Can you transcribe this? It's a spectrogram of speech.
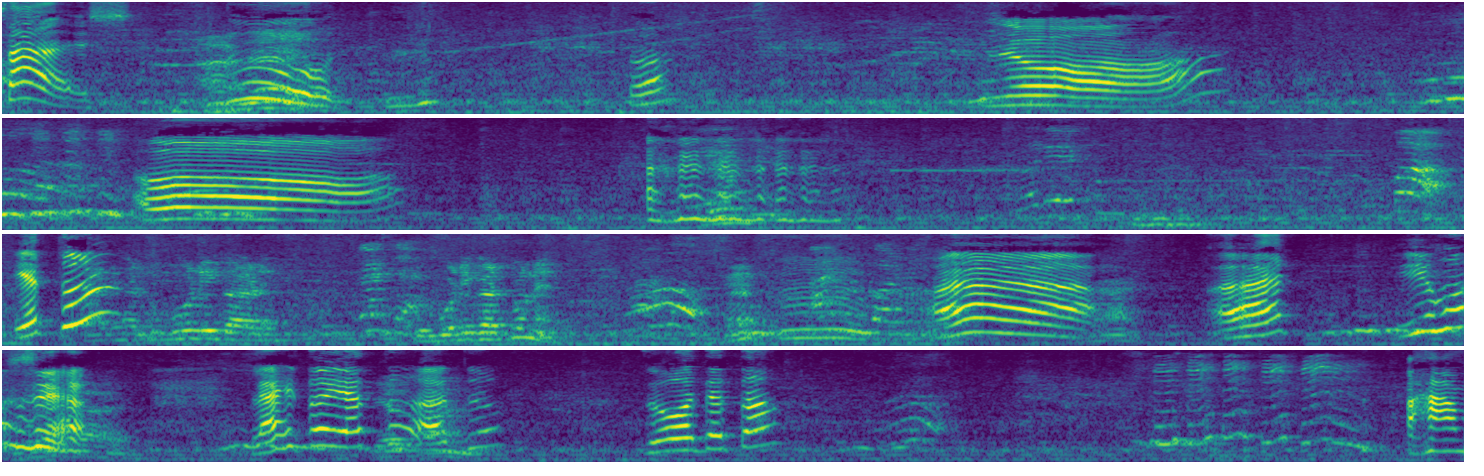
સાસ દૂધ. તો જો. ઓ. એ તું? બોડી ગાર્ડ તું બોડી ગાર્ડ છો ને હા. હા. ઈ હું છે? લાઈ તો યાદ તો હજુ જો દે તો આમ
